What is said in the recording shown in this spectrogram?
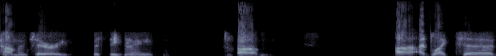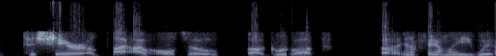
commentary this evening. Um, uh, I'd like to to share. I, I also uh, grew up uh, in a family with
